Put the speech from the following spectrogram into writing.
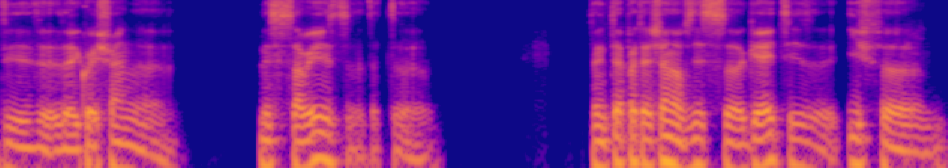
the, the, the equation uh, necessary is that uh, the interpretation of this gate is if um,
